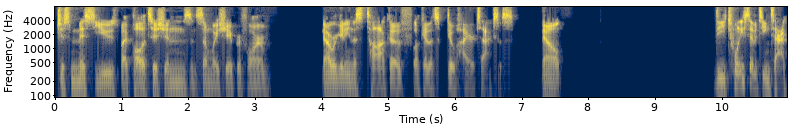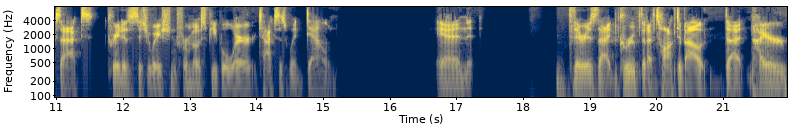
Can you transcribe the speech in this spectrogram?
just misused by politicians in some way, shape, or form, now we're getting this talk of, okay, let's go higher taxes. Now, the 2017 Tax Act created a situation for most people where taxes went down and there is that group that I've talked about, that higher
